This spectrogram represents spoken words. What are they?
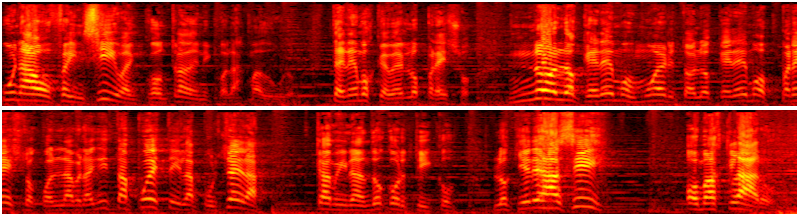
una ofensiva en contra de Nicolás Maduro. Tenemos que verlo preso. No lo queremos muerto, lo queremos preso, con la braguita puesta y la pulsera, caminando cortico. ¿Lo quieres así o más claro?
